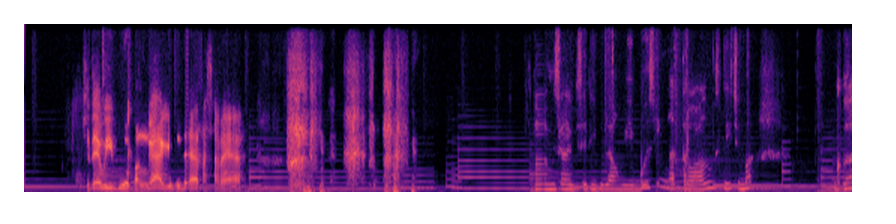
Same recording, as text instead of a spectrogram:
Maksudnya wibu apa enggak gitu dah kasarnya. Kalau misalnya bisa dibilang wibu sih nggak terlalu sih cuma gue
